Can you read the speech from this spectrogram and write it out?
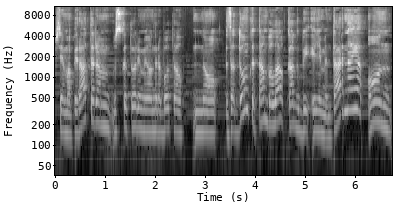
всем операторам, с которыми он работал. Но задумка там была как бы элементарная. Он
